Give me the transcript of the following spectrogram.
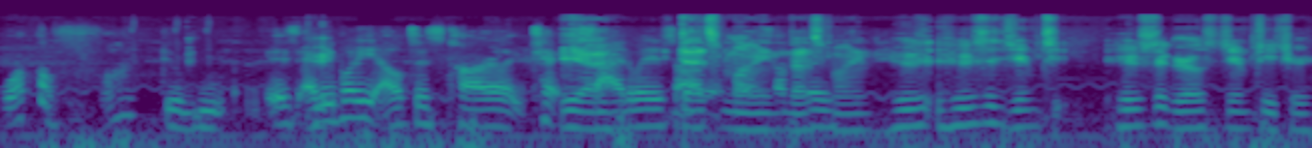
What the fuck, dude? Is anybody else's car like tipped Yeah, sideways? that's mine. That's mine. Who's who's the gym? Te- who's the girl's gym teacher?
